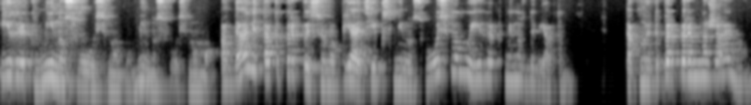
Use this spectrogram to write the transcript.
Y в мінус восьмому, мінус восьмому. А далі так і переписуємо 5х мінус восьмому, y в мінус дев'ятому. Так, ну і тепер перемножаємо.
